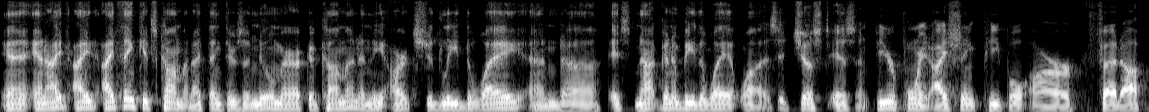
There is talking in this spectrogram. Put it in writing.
And, and I, I, I think it's coming. I think there's a new America coming, and the arts should lead the way. And uh, it's not going to be the way it was. It just isn't. To your point, I think people are fed up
